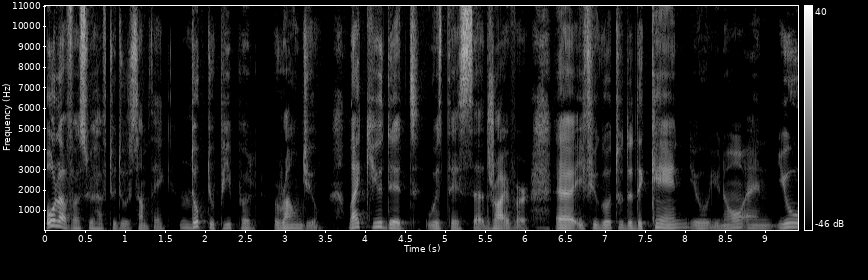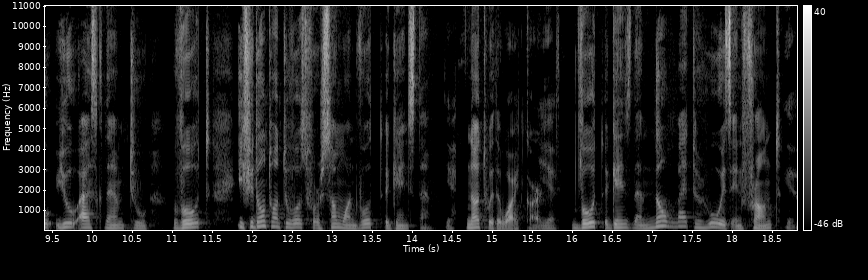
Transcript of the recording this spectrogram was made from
all of us. We have to do something. Talk to people around you, like you did with this uh, driver. Uh, if you go to the Deccan, you you know, and you you ask them to vote. If you don't want to vote for someone, vote against them. Yes. Not with a white card. Yes. Vote against them, no matter who is in front. Yes.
